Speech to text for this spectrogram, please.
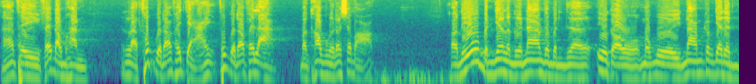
à, thì phải đồng hành là thúc người đó phải chạy thúc người đó phải làm bằng không người đó sẽ bỏ. Còn nếu bệnh nhân là người nam thì mình à, yêu cầu một người nam trong gia đình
